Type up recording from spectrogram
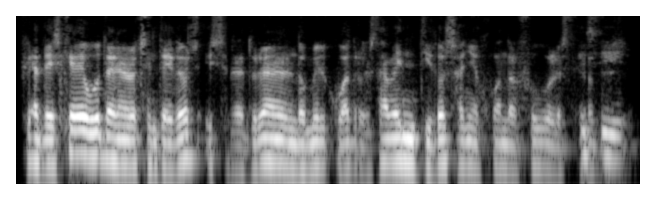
Fíjate, es que debuta en el 82 y se retira en el 2004, que está 22 años jugando al fútbol este sí, sí.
